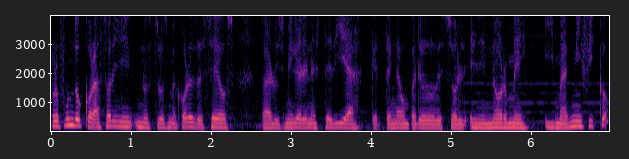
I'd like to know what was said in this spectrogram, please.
profundo corazón y nuestros mejores deseos para Luis Miguel en este día, que tenga un periodo de sol enorme y magnífico.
